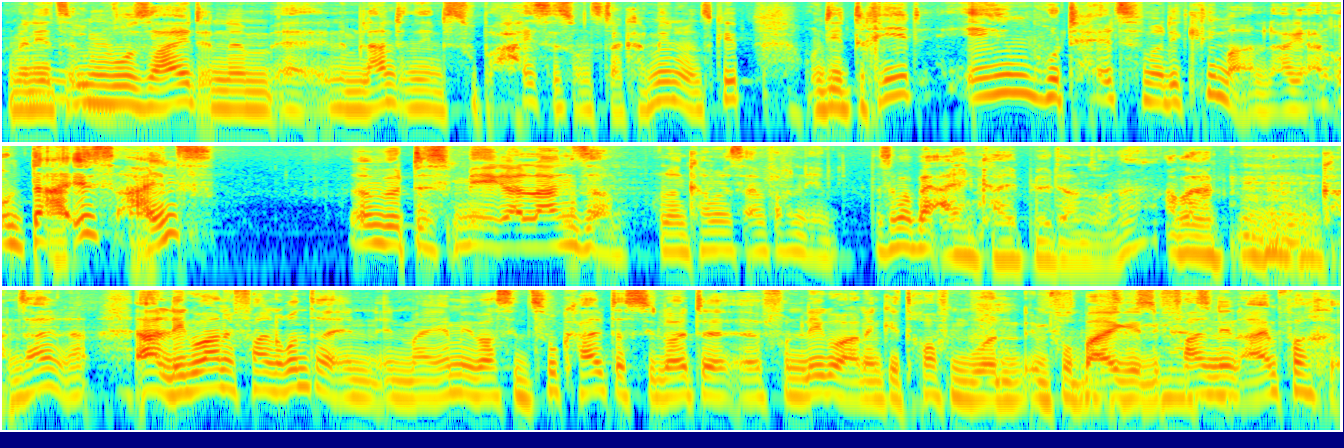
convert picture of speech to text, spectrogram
Und wenn ihr jetzt irgendwo seid, in einem, äh, in einem Land, in dem es super heiß ist und es da Chamäleons gibt, und ihr dreht im Hotelzimmer die Klimaanlage an und da ist eins, dann wird das mega langsam. Und dann kann man es einfach nehmen. Das ist aber bei allen Kaltblütern so, ne? Aber Mhm, Kann sein, ja. Ah, Leguane fallen runter. In, in Miami war es so kalt, dass die Leute äh, von Leguanen getroffen wurden im Vorbeigehen. Die fallen denen einfach. Äh,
